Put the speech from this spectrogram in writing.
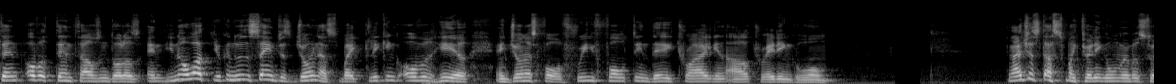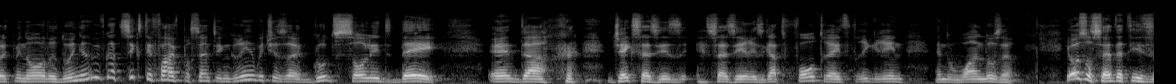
10, over $10,000. And you know what? You can do the same. Just join us by clicking over here and join us for a free 14 day trial in our trading room. And I just asked my trading room members to let me know how they're doing and we've got 65% in green, which is a good solid day. And uh, Jake says, he's, says here he's got four trades, three green and one loser. He also said that he's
